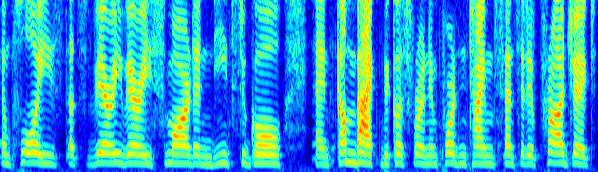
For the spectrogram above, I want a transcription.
employees that's very, very smart and needs to go and come back because for an important time sensitive project,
